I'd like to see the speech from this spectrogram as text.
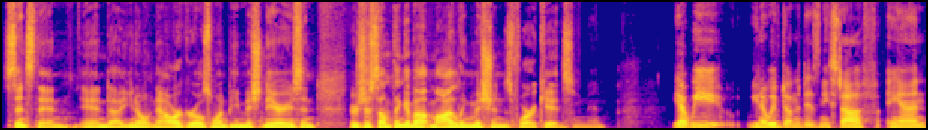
since then. And uh, you know, now our girls want to be missionaries, and there's just something about modeling missions for our kids. Amen. Yeah, we you know we've done the Disney stuff, and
